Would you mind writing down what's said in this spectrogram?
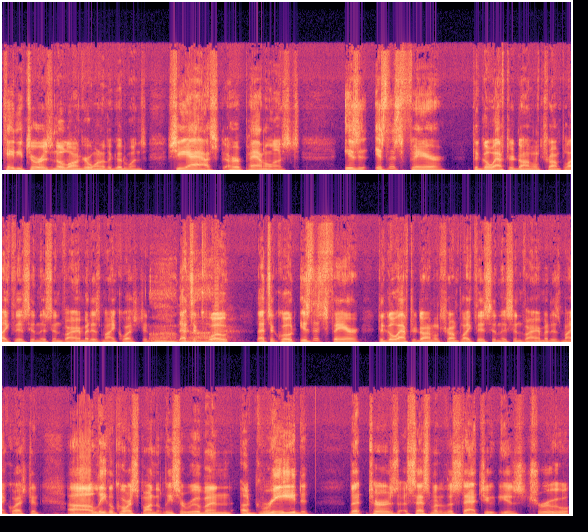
Katie Tur is no longer one of the good ones. She asked her panelists, "Is it is this fair to go after Donald Trump like this in this environment?" Is my question. That's a quote. That's a quote. Is this fair to go after Donald Trump like this in this environment? Is my question. Uh, legal correspondent Lisa Rubin agreed that Tur's assessment of the statute is true,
